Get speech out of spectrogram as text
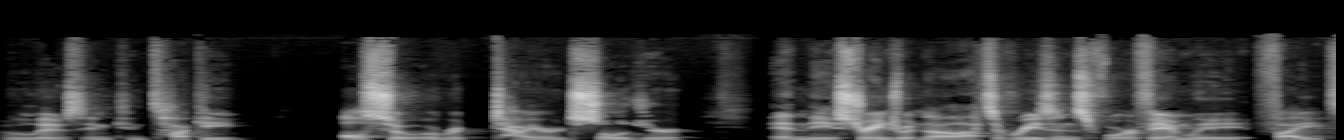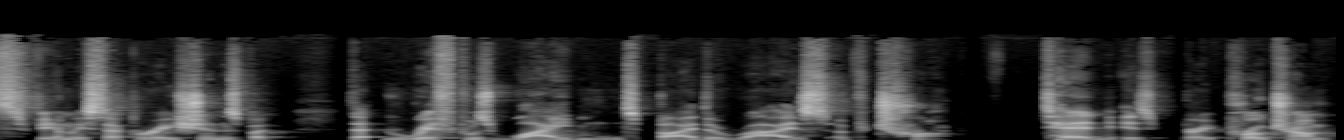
who lives in Kentucky, also a retired soldier. And the estrangement, lots of reasons for family fights, family separations, but that rift was widened by the rise of Trump. Ted is very pro Trump,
